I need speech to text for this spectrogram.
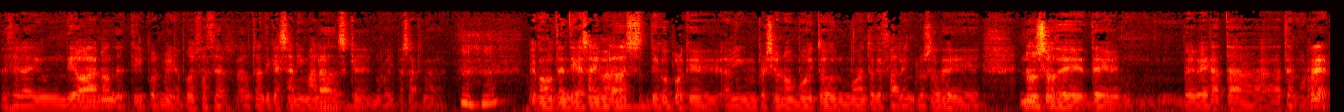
decir, hai un día ao ano onde ti, pois mira, podes facer auténticas animaladas que non vai pasar nada. Uh -huh. E con auténticas animaladas digo porque a mí me impresionou moito un momento que fala incluso de non só de, de beber ata, ata morrer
